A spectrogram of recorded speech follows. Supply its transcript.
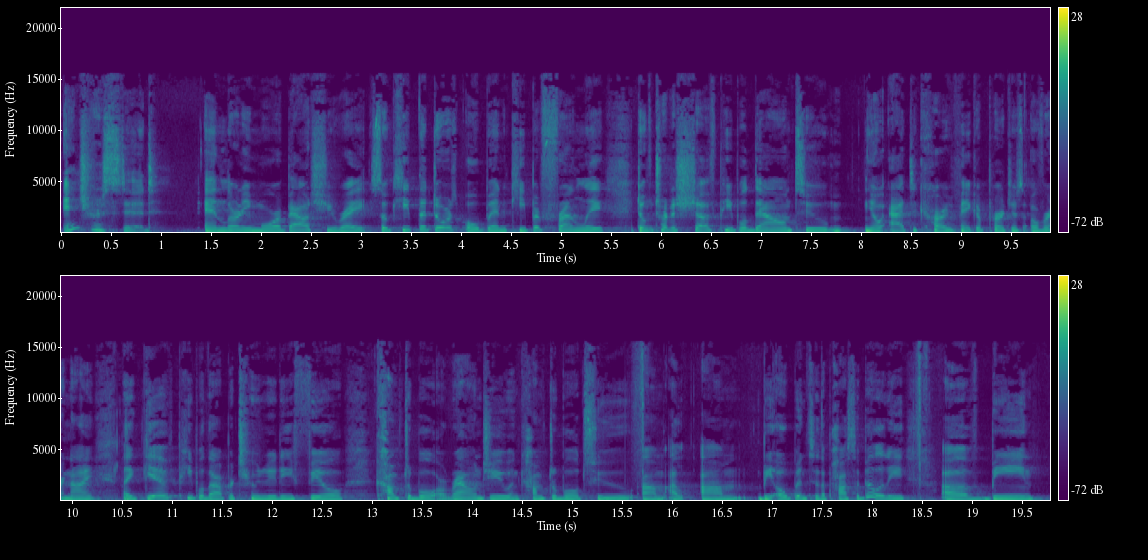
interested and learning more about you, right? So keep the doors open, keep it friendly. Don't try to shove people down to, you know, add to cart, make a purchase overnight. Like give people the opportunity, feel comfortable around you and comfortable to um, um, be open to the possibility of being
